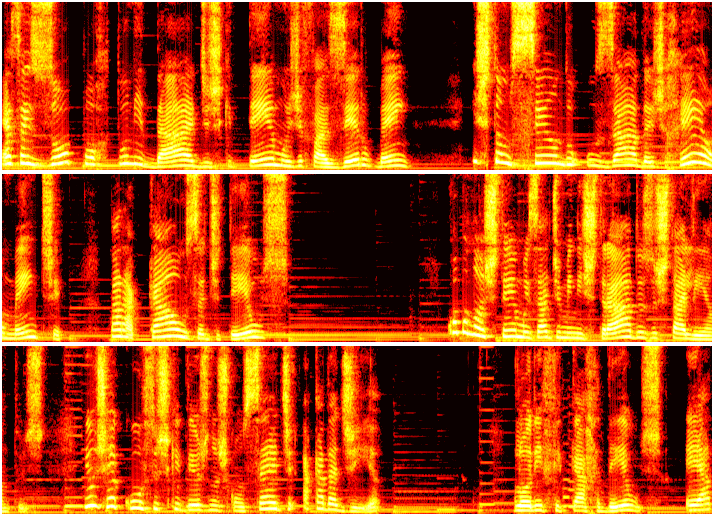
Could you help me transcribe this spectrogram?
essas oportunidades que temos de fazer o bem estão sendo usadas realmente para a causa de Deus? Como nós temos administrados os talentos e os recursos que Deus nos concede a cada dia? Glorificar Deus é a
